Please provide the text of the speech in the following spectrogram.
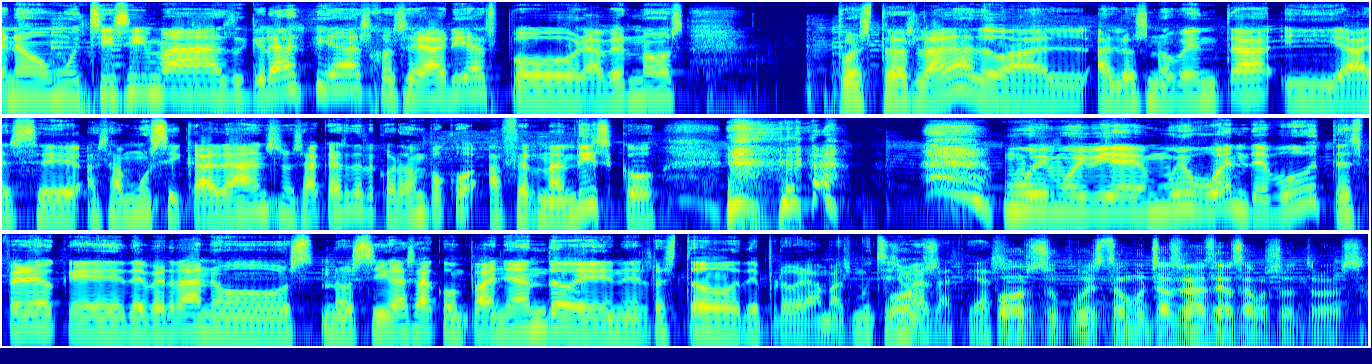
Bueno, muchísimas gracias, José Arias, por habernos pues trasladado al- a los 90 y a, ese- a esa música dance. Nos acabas de recordar un poco a Fernandisco. Muy, muy bien, muy buen debut. Espero que de verdad nos, nos sigas acompañando en el resto de programas. Muchísimas por, gracias. Por supuesto, muchas gracias a vosotros.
